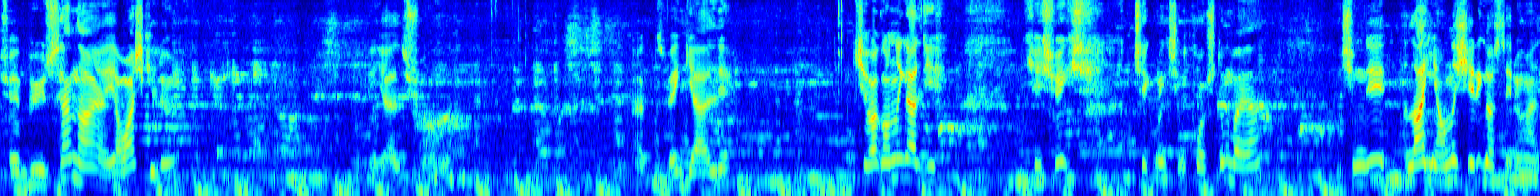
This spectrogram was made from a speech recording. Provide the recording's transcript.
Şöyle büyütsem daha yavaş geliyor. Geldi şu anda. Evet ve geldi. İki vagonla geldi. Keşfek çekmek için koştum bayağı. Şimdi lan yanlış yeri gösteriyorum ben.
